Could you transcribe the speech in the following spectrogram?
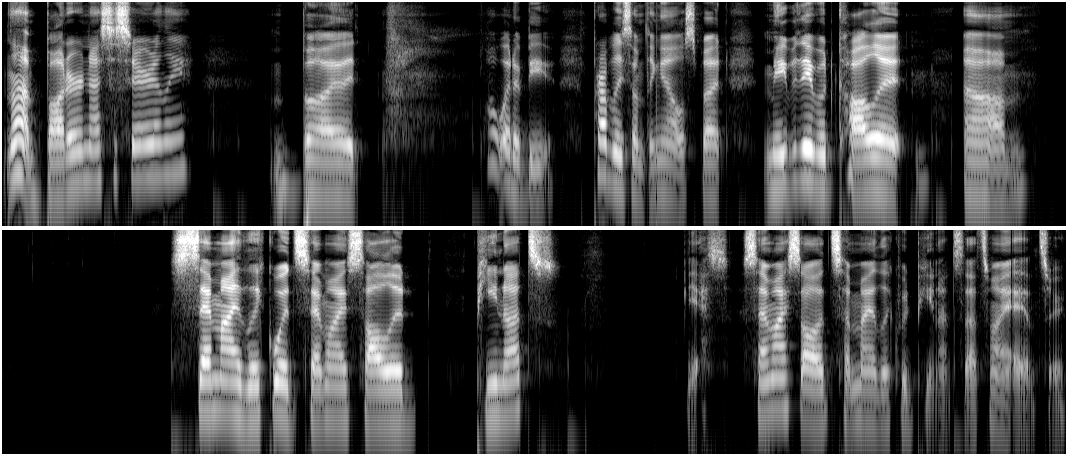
not butter necessarily, but what would it be? Probably something else, but maybe they would call it um, semi liquid, semi solid peanuts. Yes, semi solid, semi liquid peanuts. That's my answer.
